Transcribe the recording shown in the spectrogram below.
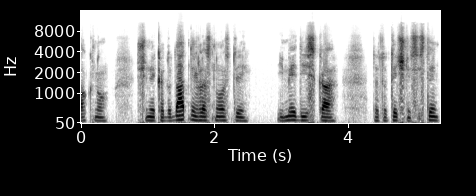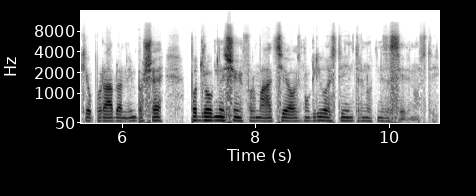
oknu še nekaj dodatnih lastnosti, ime diska, datotečni sistem, ki je uporabljan in pa še podrobnejše informacije o zmogljivosti in trenutni zasedenosti.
